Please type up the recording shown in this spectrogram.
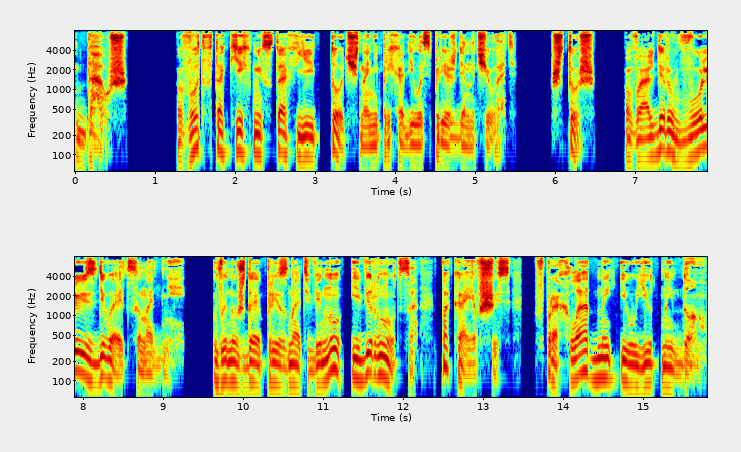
Да уж, вот в таких местах ей точно не приходилось прежде ночевать. Что ж, Вальдер в волю издевается над ней, вынуждая признать вину и вернуться, покаявшись, в прохладный и уютный дом.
